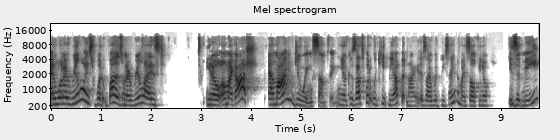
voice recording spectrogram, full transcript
And when I realized what it was, when I realized, you know, oh my gosh, am I doing something? You know, because that's what would keep me up at night is I would be saying to myself, you know, is it me?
